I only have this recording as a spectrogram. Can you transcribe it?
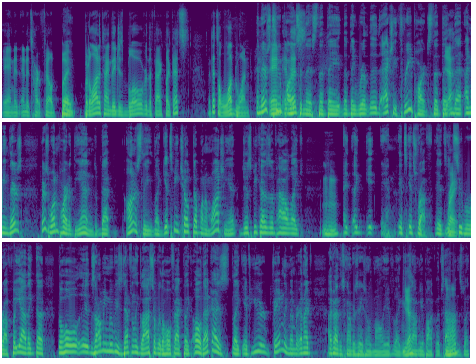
and and it's heartfelt. But Right. But a lot of time they just blow over the fact like that's like that's a loved one. And there's And- two and parts in this that they that they really actually three parts that they, Yeah. that I mean there's there's one part at the end that honestly like gets me choked up when I'm watching it just because of how like I, I, it it's it's rough it's, Right. it's super rough but yeah like the the whole uh, zombie movies definitely glass over the whole fact like oh that guy's like if your family member and I've I've had this conversation with Molly if like the Yeah. zombie apocalypse Uh-huh. happens like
